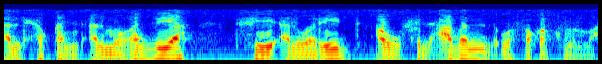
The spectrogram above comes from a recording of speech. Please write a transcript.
الحقن المغذية في الوريد أو في العضل. وفقكم الله.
